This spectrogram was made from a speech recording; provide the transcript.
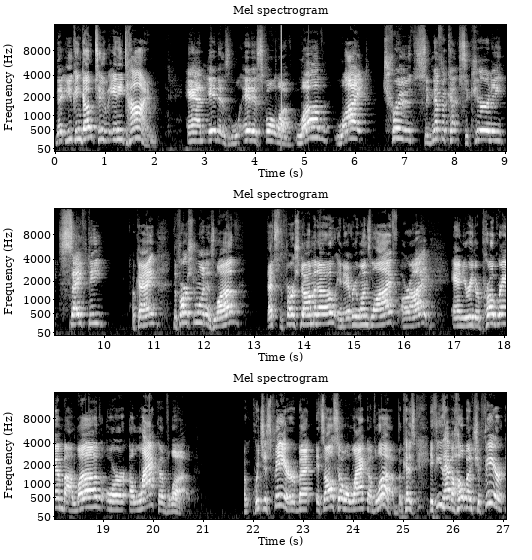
that you can go to anytime. And it is, it is full of love, light, truth, significance, security, safety. Okay? The first one is love. That's the first domino in everyone's life, all right? And you're either programmed by love or a lack of love, which is fear, but it's also a lack of love because if you have a whole bunch of fear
